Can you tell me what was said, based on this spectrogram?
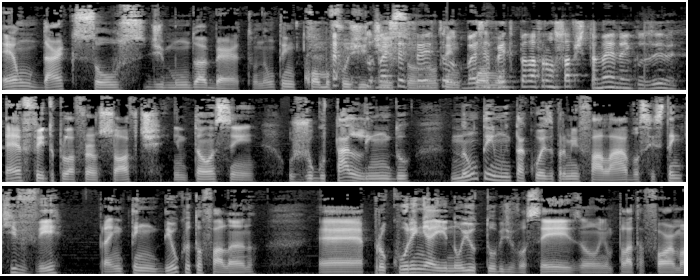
é um Dark Souls de mundo aberto. Não tem como fugir vai disso. Ser feito, não tem vai como... ser feito pela FromSoft também, né, inclusive? É feito pela FromSoft, então assim, o jogo tá lindo. Não tem muita coisa para me falar, vocês têm que ver para entender o que eu tô falando. É, procurem aí no YouTube de vocês ou em plataforma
